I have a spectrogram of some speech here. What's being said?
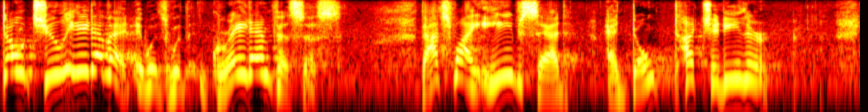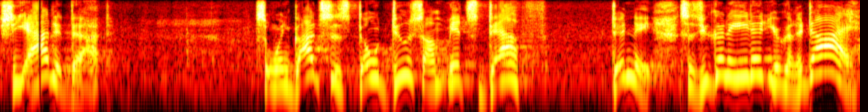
don't you eat of it. It was with great emphasis. That's why Eve said, and don't touch it either. She added that. So when God says, don't do something, it's death didn't he? Says, You're going to eat it, you're going to die.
